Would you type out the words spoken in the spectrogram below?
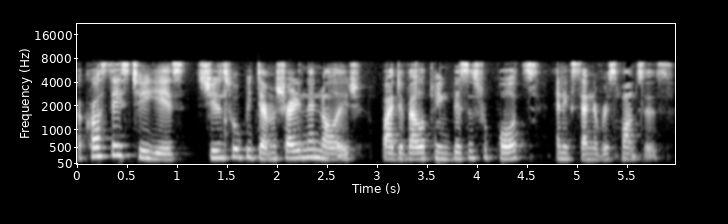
Across these two years, students will be demonstrating their knowledge by developing business reports and extended responses.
